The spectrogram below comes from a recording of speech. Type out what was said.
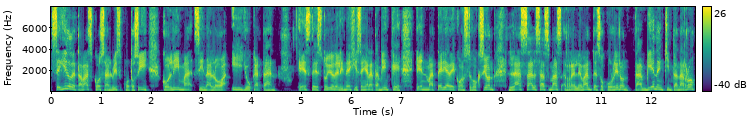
seguido de Tabasco, San Luis Potosí, Colima, Sinaloa y Yucatán. Este estudio del INEGI señala también que en materia de construcción, las alzas más relevantes ocurrieron también en Quintana Roo,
